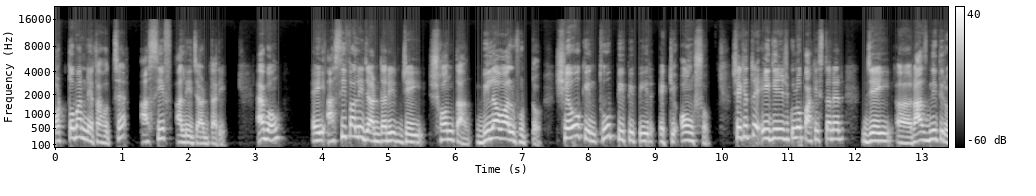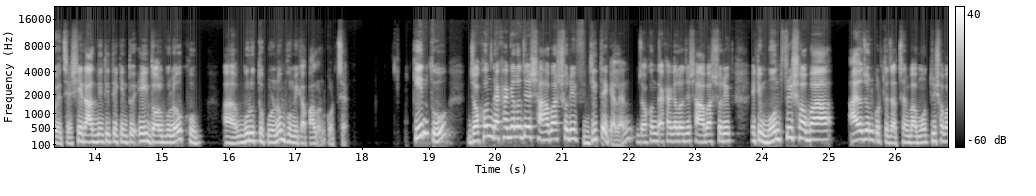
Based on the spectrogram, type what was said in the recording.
বর্তমান নেতা হচ্ছে আসিফ আলী জারদারি এবং এই আসিফ আলী জারদারির যেই সন্তান বিলাওয়াল ভুট্টো, সেও কিন্তু পিপিপির একটি অংশ। সেক্ষেত্রে এই জিনিসগুলো পাকিস্তানের যেই রাজনীতি রয়েছে, সেই রাজনীতিতে কিন্তু এই দলগুলো খুব গুরুত্বপূর্ণ ভূমিকা পালন করছে। কিন্তু যখন দেখা গেল যে শাহবাজ শরীফ জিতে গেলেন, যখন দেখা গেল যে শাহবাজ শরীফ একটি মন্ত্রিসভা আয়োজন করতে যাচ্ছেন বা মন্ত্রিসভা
